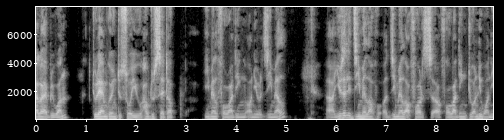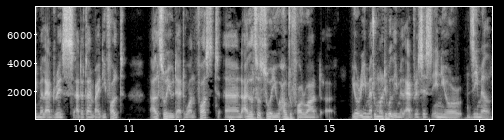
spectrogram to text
Hello everyone. Today I'm going to show you how to set up email forwarding on your Gmail. Uh, usually Gmail, of, uh, Gmail offers uh, forwarding to only one email address at a time by default. I'll show you that one first and I'll also show you how to forward uh, your email to multiple email addresses in your Gmail.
